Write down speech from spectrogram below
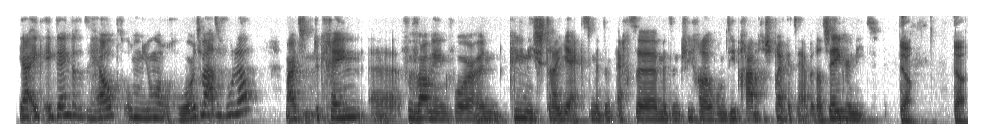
ja, ik, ik denk dat het helpt om jongeren gehoord te laten voelen. Maar het is natuurlijk geen uh, vervanging voor een klinisch traject met een, echte, met een psycholoog om diepgaande gesprekken te hebben. Dat zeker niet. Ja. Ja.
